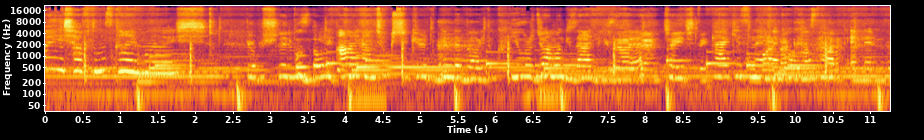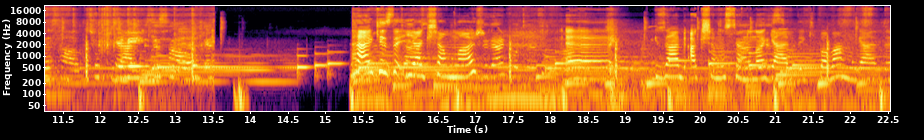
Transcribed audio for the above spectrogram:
Ay şaftımız kaymış. Göbüşlerimiz doldu. Aynen çok şükür bugün de doyduk. Yorucu ama güzel bir gündü. Güzeldi. Çay içtik. Herkesin eline Bardak. koluna sağlık, ellerinize sağlık. Çok güzel bir Emeğinize gündü. sağlık. Herkese iyi akşamlar. Birer fotoğrafı. Ee, güzel bir akşamın sonuna geldik. Babam mı geldi?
